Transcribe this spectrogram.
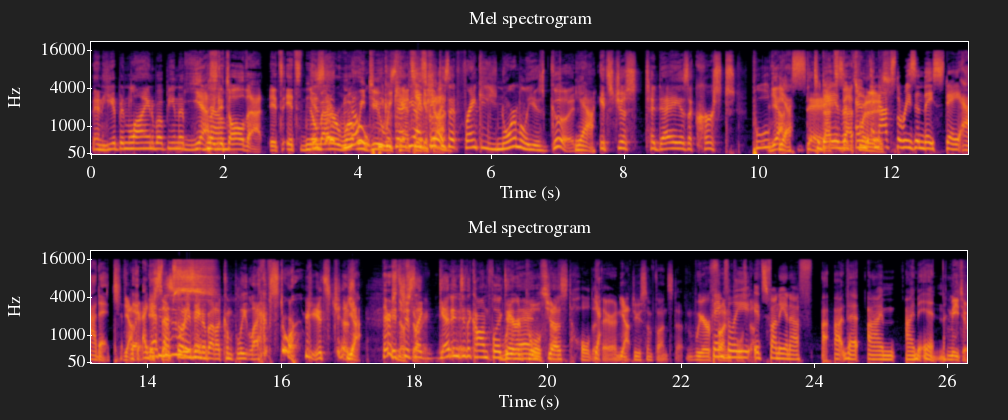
and he had been lying about being a Yes, No. it's all that. It's it's no Is matter it? what No, we do, we can't take a shot. Because that Frankie normally is good. Yeah. it's just today is a cursed pool. Yeah. Yes, Day. today That's- is, a, that's and, what it and is. that's the reason they stay at it. Yeah. I- Okay. I guess that's this is the what I mean about a complete lack of story. It's just Yeah. There's it's no just story. like get into the conflict Weird and then pool stuff. just hold it Yeah. there and Yeah. do some fun stuff. We're fun, Thankfully, cool stuff. it's funny enough uh, uh, that I'm I'm in. me too.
